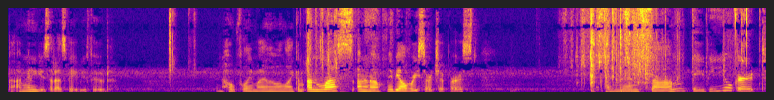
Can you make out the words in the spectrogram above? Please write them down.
But I'm going to use it as baby food. And hopefully Milo will like them. Unless, I don't know, maybe I'll research it first. And then some baby yogurt.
